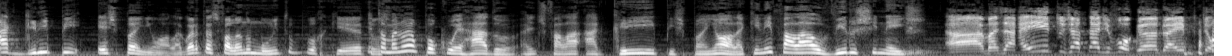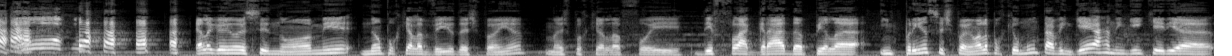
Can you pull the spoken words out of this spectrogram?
A gripe espanhola. Agora tá se falando muito porque... Então, mas não é um pouco errado a gente falar a gripe espanhola? É que nem falar o vírus chinês. Ah, mas aí tu já tá advogando aí pro teu povo. ela ganhou esse nome não porque ela veio da Espanha, mas porque ela foi deflagrada pela imprensa espanhola, porque o mundo tava em guerra, ninguém queria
